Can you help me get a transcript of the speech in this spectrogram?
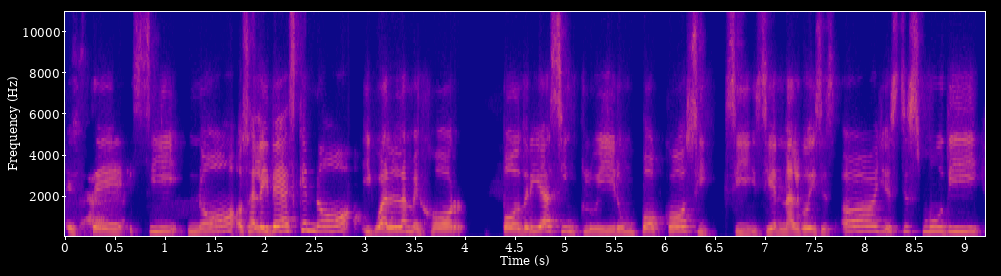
Este, sí, no, o sea, la idea es que no, igual a lo mejor podrías incluir un poco si, si, si en algo dices, ay, este smoothie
